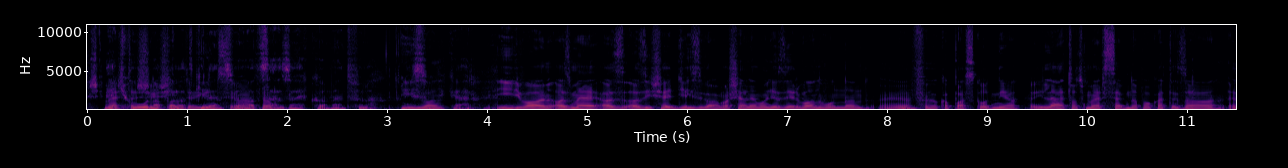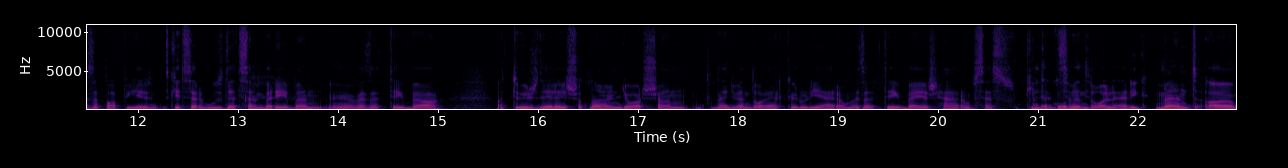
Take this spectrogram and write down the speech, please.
És egy hónap alatt 96%-kal ment föl a Így van. Kár. Így van, az, már, az, az is egy izgalmas elem, hogy azért van honnan hmm. fölkapaszkodnia. Látott már szebb napokat ez a, ez a papír. 2020 decemberében vezették be a a tőzsdére, és ott nagyon gyorsan 40 dollár körüli áron vezették be, és 390 hát dollárig ment. A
